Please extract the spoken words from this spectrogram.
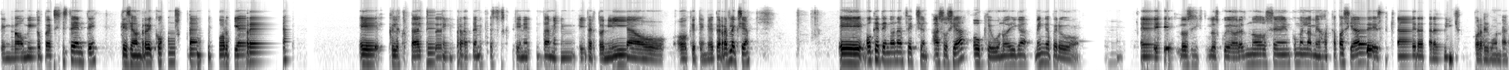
tenga vómito persistente, que sea un reconsultante por diarrea, eh, que les contaba estos que tienen también hipertonía o, que tenga hiperreflexia, o que tenga una infección asociada, o que uno diga, venga, pero eh, los, los, cuidadores no se ven como en la mejor capacidad de tratar al niño por alguna,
